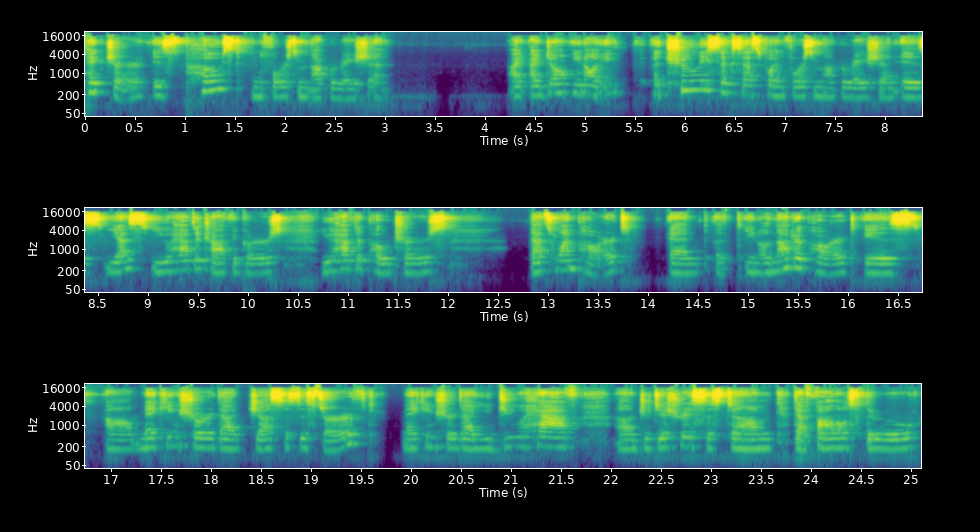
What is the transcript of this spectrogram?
picture is post enforcement operation. I, I don't, you know, a truly successful enforcement operation is yes, you have the traffickers, you have the poachers. That's one part. And, uh, you know, another part is um, making sure that justice is served making sure that you do have a judiciary system that follows through,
